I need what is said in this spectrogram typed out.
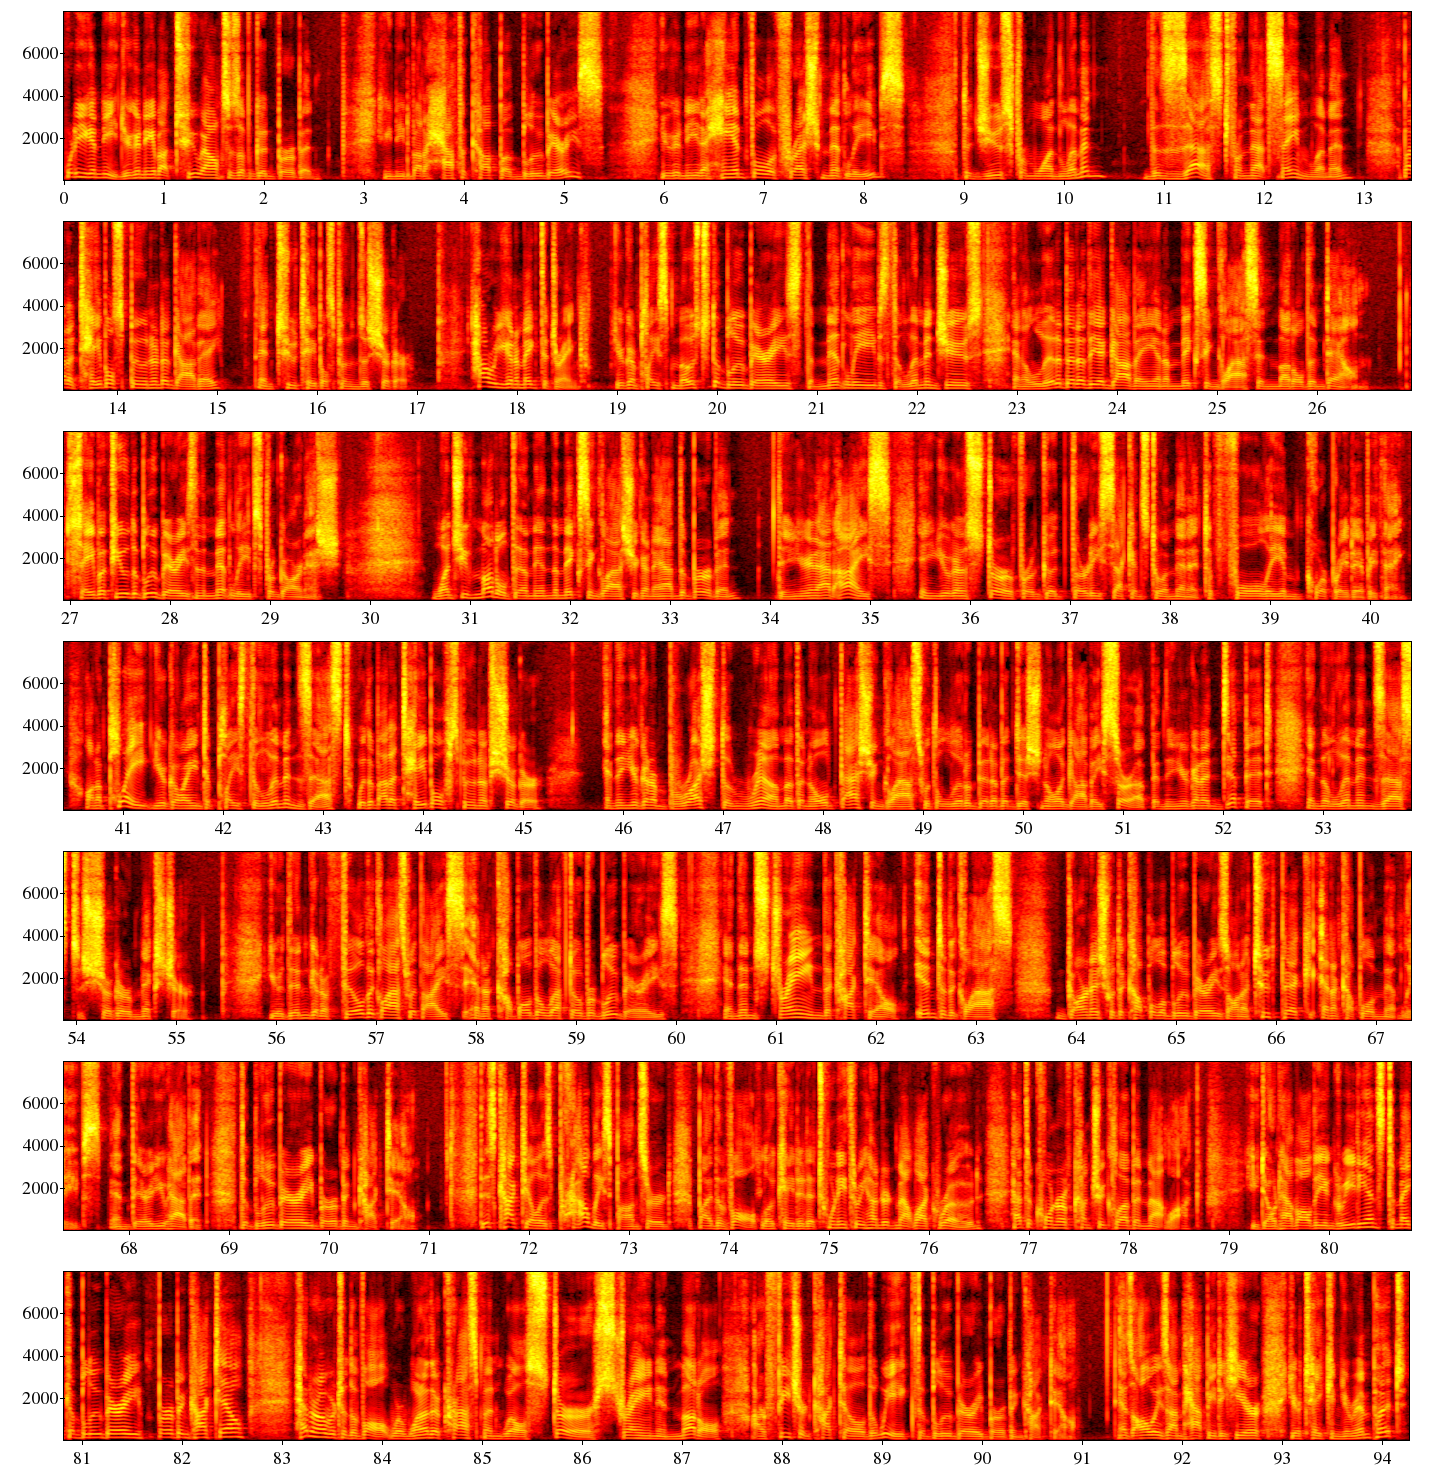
What are you going to need? You're going to need about two ounces of good bourbon. You need about a half a cup of blueberries. You're going to need a handful of fresh mint leaves, the juice from one lemon, the zest from that same lemon, about a tablespoon of agave, and two tablespoons of sugar. How are you going to make the drink? You're going to place most of the blueberries, the mint leaves, the lemon juice, and a little bit of the agave in a mixing glass and muddle them down. Save a few of the blueberries and the mint leaves for garnish. Once you've muddled them in the mixing glass, you're going to add the bourbon. Then you're going to add ice and you're going to stir for a good 30 seconds to a minute to fully incorporate everything. On a plate, you're going to place the lemon zest with about a tablespoon of sugar and then you're going to brush the rim of an old fashioned glass with a little bit of additional agave syrup. And then you're going to dip it in the lemon zest sugar mixture. You're then going to fill the glass with ice and a couple of the leftover blueberries, and then strain the cocktail into the glass, garnish with a couple of blueberries on a toothpick and a couple of mint leaves. And there you have it the blueberry bourbon cocktail. This cocktail is proudly sponsored by The Vault, located at 2300 Matlock Road at the corner of Country Club and Matlock. You don't have all the ingredients to make a blueberry bourbon cocktail? Head on over to The Vault, where one of their craftsmen will stir, strain, and muddle our featured cocktail of the week, the blueberry bourbon cocktail. As always, I'm happy to hear your take and your input.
